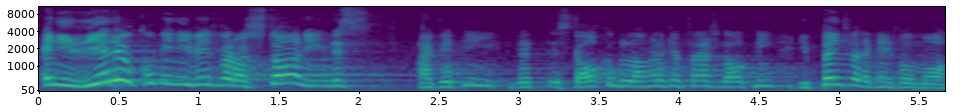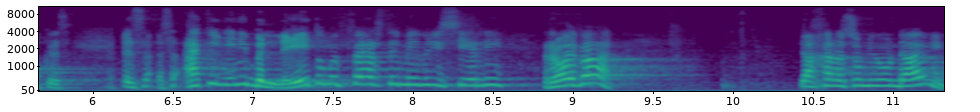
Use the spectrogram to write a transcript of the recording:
En die rede hoekom jy nie weet wat daar staan nie en dis ek weet nie dit is dalk 'n belangrike vers dalk nie. Die punt wat ek net wil maak is is as ek en jy nie belê het om 'n vers te memoriseer nie, raai wat? Dan gaan ons hom nie onthou nie.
